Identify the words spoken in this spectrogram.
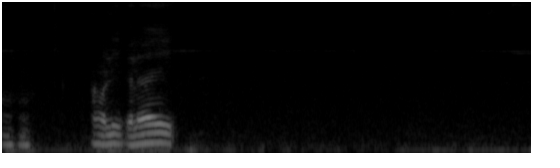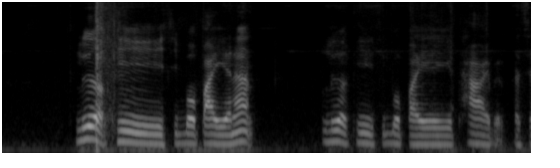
อือฮึเบาลิก็เลย เลือกที่สิบไปอันนั้นเลือกที่สิบไปถ่ายแบบกระแส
